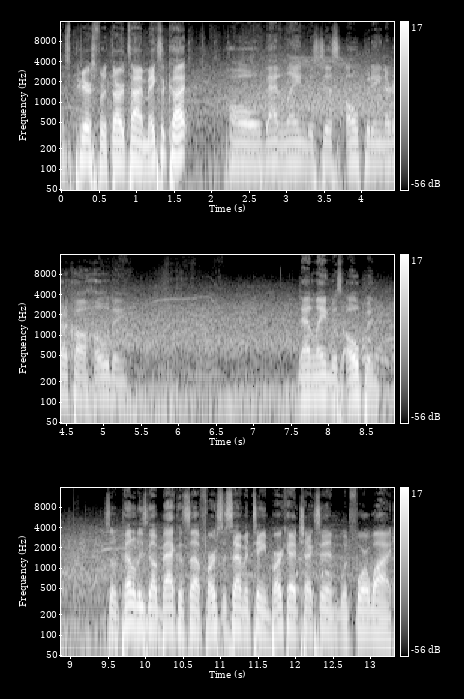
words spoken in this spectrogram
It's Pierce for the third time. Makes a cut. Oh, that lane was just opening. They're going to call holding. That lane was open. So the penalty's going to back us up. First and 17. Burkhead checks in with four wide.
